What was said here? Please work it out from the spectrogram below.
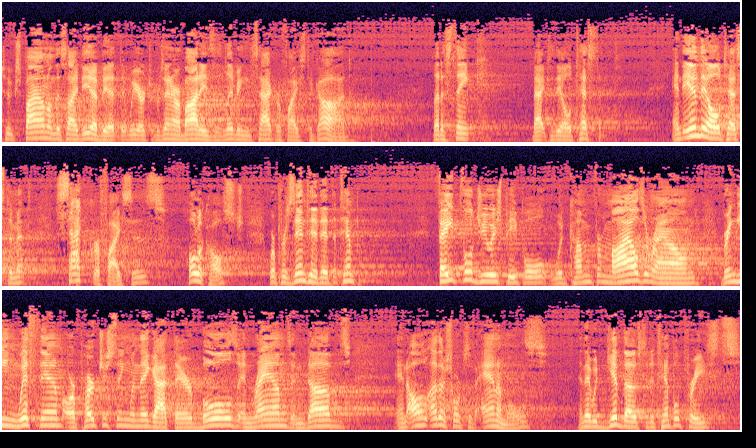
to expound on this idea a bit that we are to present our bodies as living sacrifice to God, let us think back to the Old Testament. And in the Old Testament, sacrifices, holocausts, were presented at the temple. Faithful Jewish people would come from miles around, bringing with them or purchasing when they got there bulls and rams and doves and all other sorts of animals, and they would give those to the temple priests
